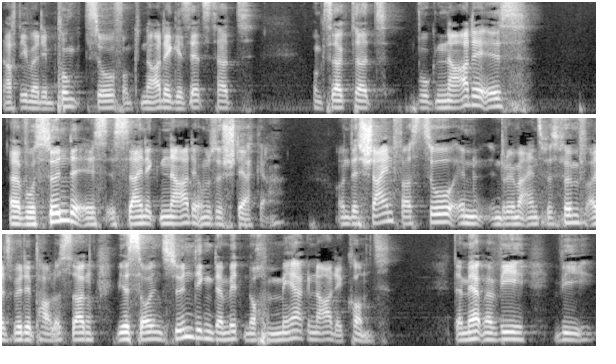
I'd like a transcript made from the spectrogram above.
nachdem er den Punkt so von Gnade gesetzt hat und gesagt hat, wo Gnade ist, äh, wo Sünde ist, ist seine Gnade umso stärker. Und es scheint fast so in, in Römer 1 bis 5, als würde Paulus sagen, wir sollen sündigen, damit noch mehr Gnade kommt. Da merkt man, wie, wie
